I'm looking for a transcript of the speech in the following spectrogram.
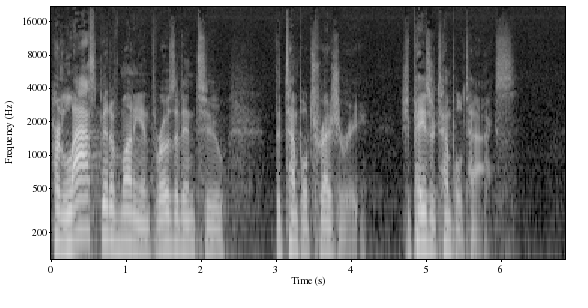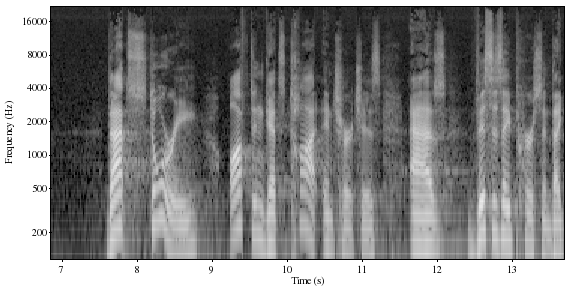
her last bit of money, and throws it into the temple treasury. She pays her temple tax. That story often gets taught in churches as this is a person, like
